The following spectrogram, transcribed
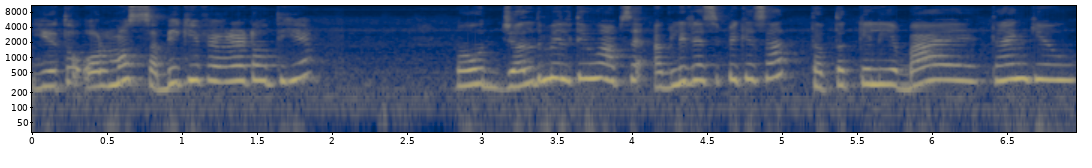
ये तो ऑलमोस्ट सभी की फेवरेट होती है। बहुत जल्द मिलती हूँ आपसे अगली रेसिपी के साथ। तब तक के लिए बाय थैंक यू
